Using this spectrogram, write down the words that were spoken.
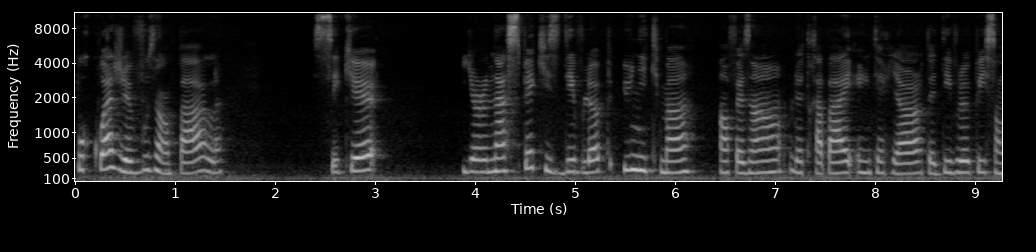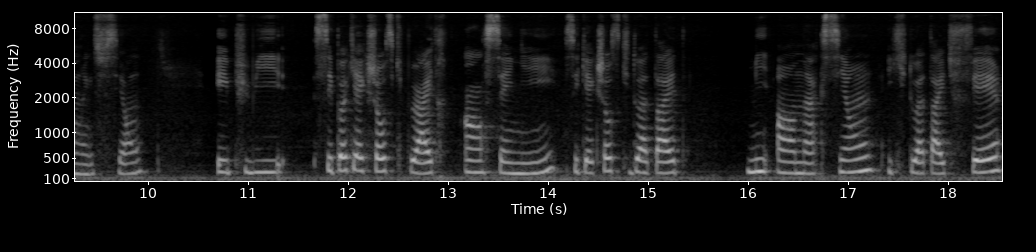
pourquoi je vous en parle, c'est que il y a un aspect qui se développe uniquement en faisant le travail intérieur de développer son intuition. Et puis, c'est pas quelque chose qui peut être enseigné, c'est quelque chose qui doit être mis en action et qui doit être fait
